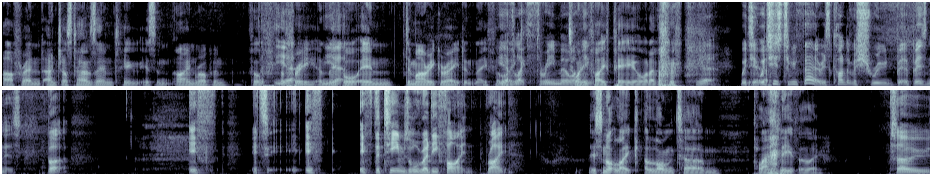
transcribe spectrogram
our friend Andros Townsend, who is an Arjen Robben, for, for yeah, free, and they yeah. bought in Demarai Gray, didn't they? For yeah, like, for like three mil, twenty five p or whatever. yeah, which yeah. which is to be fair is kind of a shrewd bit of business. But if it's if if the team's already fine, right? It's not like a long term plan either, though. So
